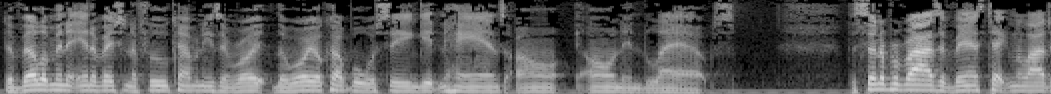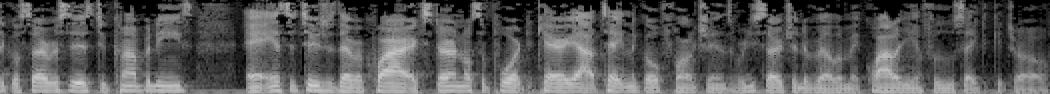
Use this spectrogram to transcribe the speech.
development and innovation of food companies, and Roy- the royal couple was seen getting hands on on in labs. The center provides advanced technological services to companies and institutions that require external support to carry out technical functions, research and development, quality and food safety control.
